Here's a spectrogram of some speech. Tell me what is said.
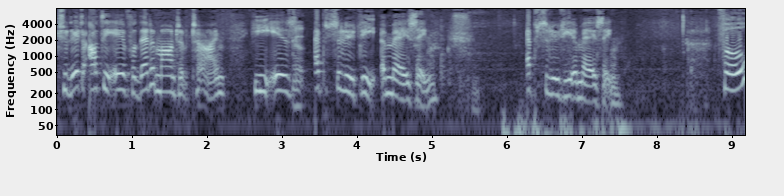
to let out the air for that amount of time, he is Yeah. absolutely amazing. Absolutely amazing. Phil,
